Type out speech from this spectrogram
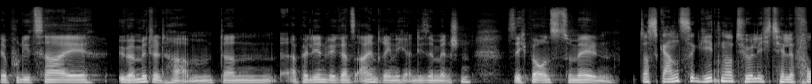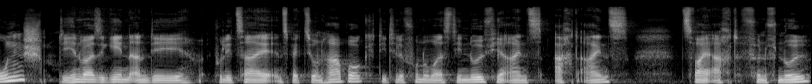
der Polizei übermittelt haben, dann appellieren wir ganz eindringlich an diese Menschen, sich bei uns zu melden. Das Ganze geht natürlich telefonisch. Die Hinweise gehen an die Polizeiinspektion Harburg. Die Telefonnummer ist die 04181 2850.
